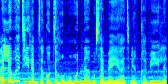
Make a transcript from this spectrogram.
اللواتي لم تكن تهمهن مسميات من قبيل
